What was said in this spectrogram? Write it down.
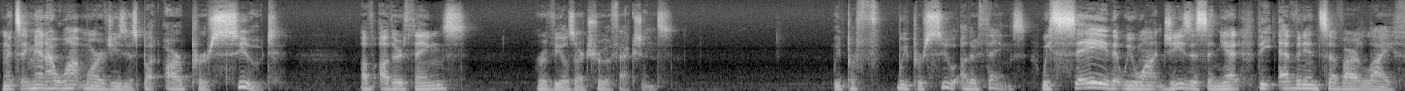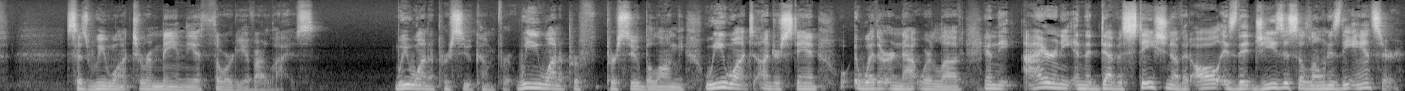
and I'd say, man, I want more of Jesus, but our pursuit of other things reveals our true affections. We, perf- we pursue other things. We say that we want Jesus, and yet the evidence of our life says we want to remain the authority of our lives. We want to pursue comfort. We want to per- pursue belonging. We want to understand whether or not we're loved. And the irony and the devastation of it all is that Jesus alone is the answer.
